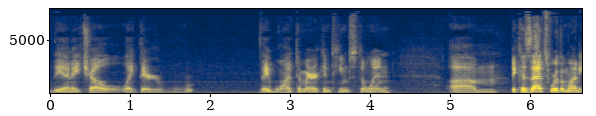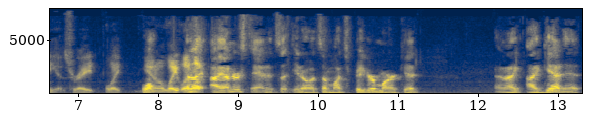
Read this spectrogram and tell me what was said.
the NHL like they're they want American teams to win. Um, because that's where the money is, right? Like Well, you know, like, like I, I understand it's a, you know, it's a much bigger market, and I, I get it,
